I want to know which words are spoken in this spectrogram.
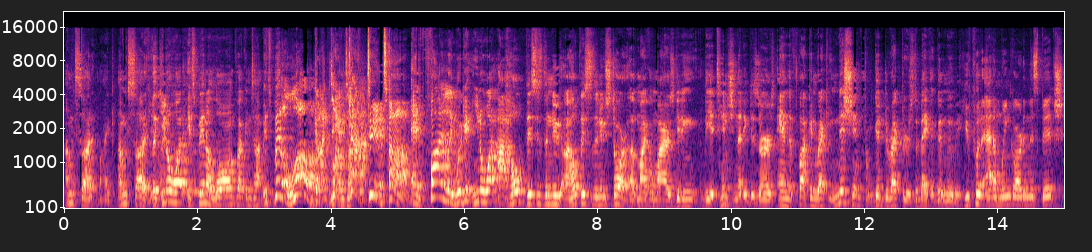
I'm excited, Mike. I'm excited. Like, you know what? It's been a long fucking time. It's been a long goddamn time. Goddamn Tom! And finally, we're getting. You know what? I hope this is the new. I hope this is the new start of Michael Myers getting the attention that he deserves and the fucking recognition from good directors to make a good movie. You put Adam Wingard in this bitch.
